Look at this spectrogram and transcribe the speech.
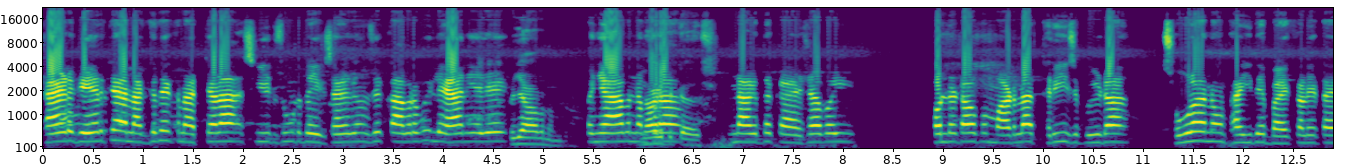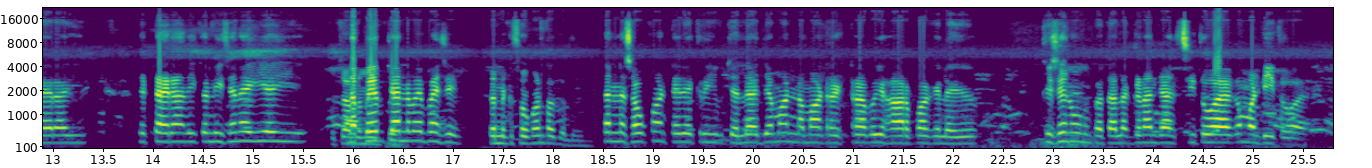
ਸਾਈਡ ਗੇਅਰ 'ਚ ਅਲੱਗ ਦੇ ਕਲੱਚ ਵਾਲਾ ਸੀਟ ਸੂਟ ਦੇਖ ਸਕਦੇ ਹੋ ਤੁਸੀਂ ਕਵਰ ਵੀ ਲਿਆ ਨਹੀਂ ਅਜੇ। ਪੰਜਾਬ ਨੰਬਰ। ਪੰਜਾਬ ਨੰਬਰ ਨਗਦ ਆ ਕੈਸ਼ ਨਗਦ ਕੈਸ਼ ਆ ਬਾਈ। ਫੁੱਲ ਟਾਪ ਮਾਡਲ ਆ 3 ਸਪੀਡ ਆ 16 9 28 ਦੇ ਬਾਈਕ ਵਾਲੇ ਟਾਇਰ ਆ ਜੀ। ਤੇ ਟਾਇਰਾਂ ਦੀ ਕੰਡੀਸ਼ਨ ਹੈਗੀ ਆ ਜੀ 90 95 ਪੈਸੇ। 300 ਘੰਟਾ ਚੱਲੇ। 300 ਘੰਟੇ ਦੇ ਕਰੀਬ ਚੱਲਿਆ ਜਮਾ ਨਵਾਂ ਟਰੈਕਟਰ ਆ ਬਈ ਹਾਰ ਪਾ ਕੇ ਲੈ ਜਾਓ ਕਿਸੇ ਨੂੰ ਨਹੀਂ ਪਤਾ ਲੱਗਣਾ ਏਜੰਸੀ ਤੋਂ ਆਇਆ ਕਿ ਮੰਡੀ ਤੋਂ ਆਇਆ।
